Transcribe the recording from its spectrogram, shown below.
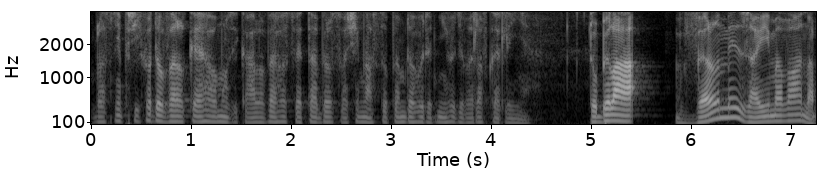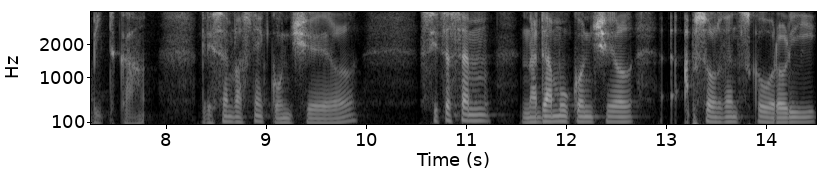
vlastně příchod do velkého muzikálového světa byl s vaším nástupem do hudebního divadla v Karlíně. To byla velmi zajímavá nabídka, kdy jsem vlastně končil, sice jsem na Damu končil absolventskou rolí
